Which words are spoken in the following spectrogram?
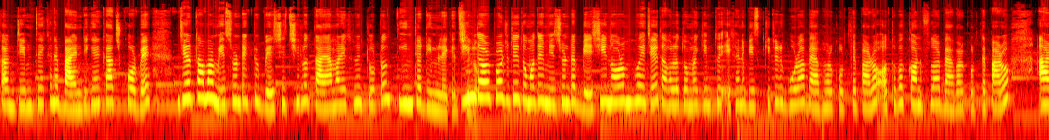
কারণ ডিমটা এখানে বাইন্ডিংয়ের কাজ করবে। যেহেতু আমার মিশ্রণটা একটু বেশি ছিল, তাই আমার এখানে টোটাল তিনটা ডিম লেগেছিল। ডিম দেওয়ার পর যদি তোমাদের মিশ্রণটা বেশি নরম হয়ে যায়, তাহলে তোমরা কিন্তু এখানে বিস্কিটের গুঁড়া ব্যবহার করতে পারো, অথবা কর্নফ্লাওয়ার ব্যবহার করতে পারো। আর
